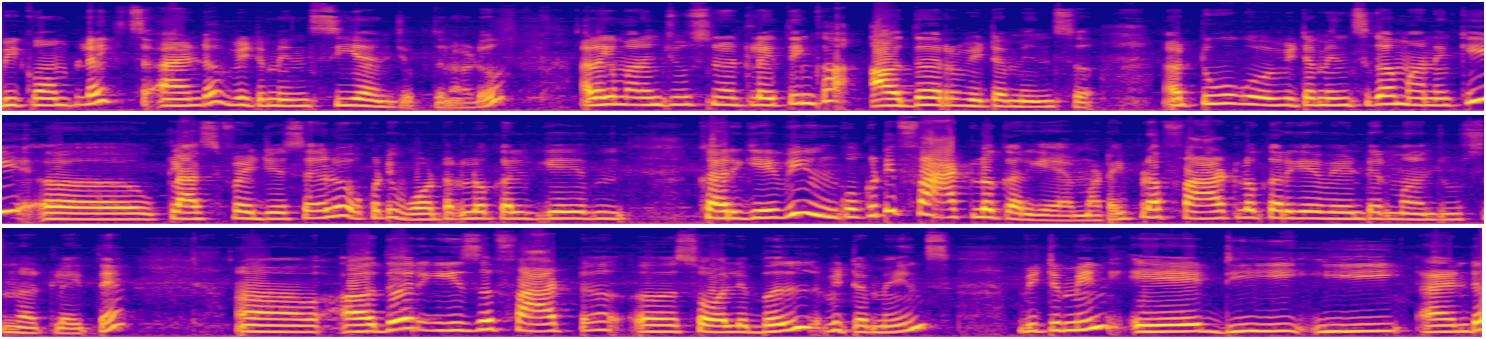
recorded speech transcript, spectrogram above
B complex and vitamin C అని చెప్తున్నాడు. అలాగే మనం చూసినట్లయితే ఇంకా అదర్ విటమిన్స్ టూ విటమిన్స్గా మనకి క్లాసిఫై చేశారు. ఒకటి వాటర్లో కలిగే కరిగేవి ఇంకొకటి ఫ్యాట్లో కరిగాయి అనమాట ఇప్పుడు ఆ ఫ్యాట్లో కరిగేవి ఏంటి అని మనం చూసినట్లయితే other is a fat soluble vitamins vitamin A D E and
